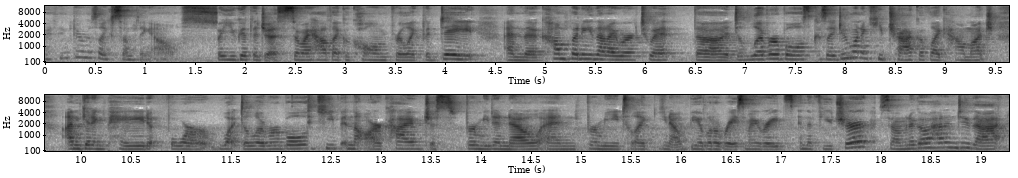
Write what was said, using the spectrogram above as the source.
I think there was like something else, but you get the gist. So I have like a column for like the date and the company that I worked with, the deliverables, because I do want to keep track of like how much I'm getting paid for what deliverable to keep in the archive just for me to know and for me to like, you know, be able to raise my rates in the future. So I'm going to go ahead and do that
